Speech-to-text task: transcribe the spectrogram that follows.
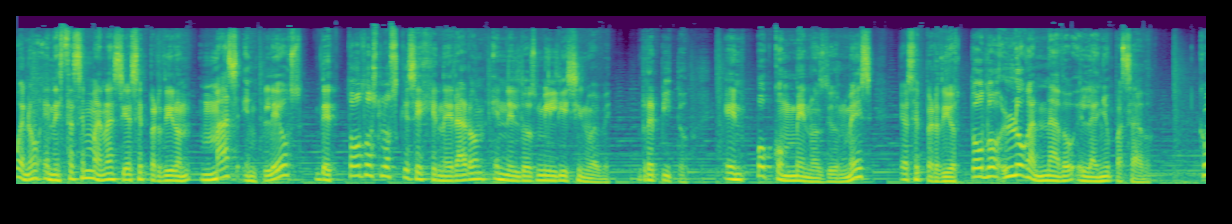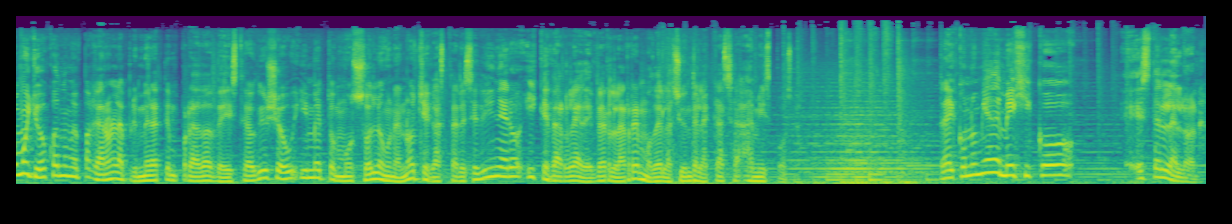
bueno, en estas semanas ya se perdieron más empleos de todos los que se generaron en el 2019. Repito, en poco menos de un mes ya se perdió todo lo ganado el año pasado. Como yo cuando me pagaron la primera temporada de este audio show y me tomó solo una noche gastar ese dinero y quedarle a deber la remodelación de la casa a mi esposa. La economía de México está en la lona.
